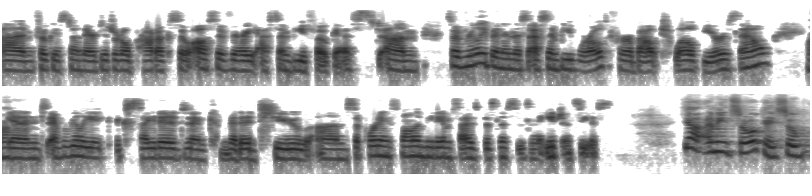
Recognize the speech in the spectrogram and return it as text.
um, focused on their digital products, so also very SMB focused. Um, so I've really been in this SMB world for about 12 years now, wow. and I'm really excited and committed to um, supporting small and medium sized businesses and agencies. Yeah, I mean, so okay, so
